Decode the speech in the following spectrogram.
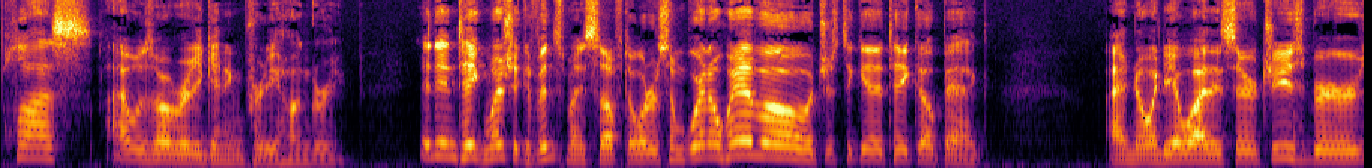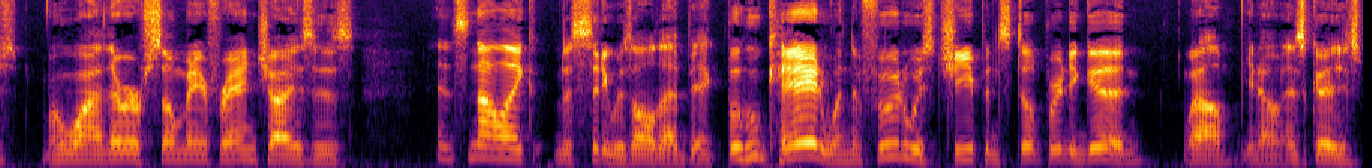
Plus, I was already getting pretty hungry. It didn't take much to convince myself to order some Bueno Huevo just to get a takeout bag. I had no idea why they served cheeseburgers or why there were so many franchises. It's not like the city was all that big, but who cared when the food was cheap and still pretty good? Well, you know, as good as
